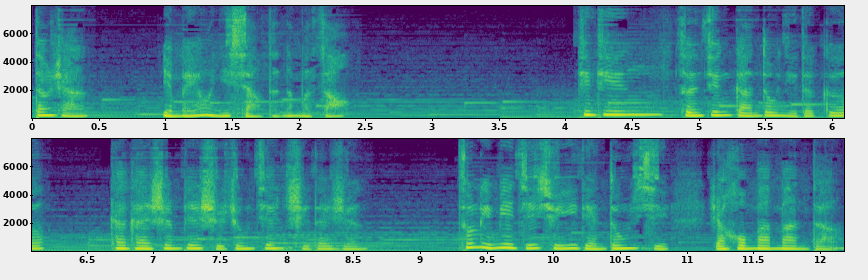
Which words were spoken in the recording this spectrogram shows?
当然，也没有你想的那么糟。听听曾经感动你的歌，看看身边始终坚持的人。从里面汲取一点东西，然后慢慢的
